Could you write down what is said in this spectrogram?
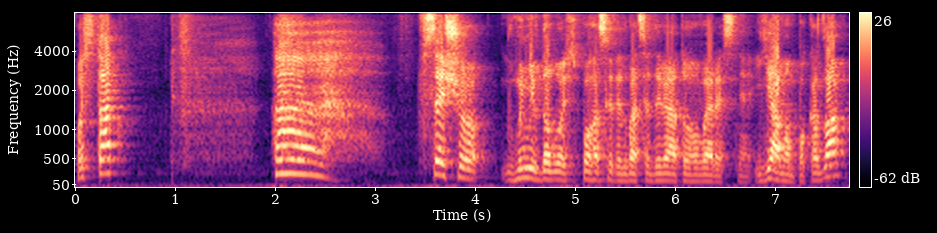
Ось так. Все, що мені вдалося погасити 29 вересня, я вам показав.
